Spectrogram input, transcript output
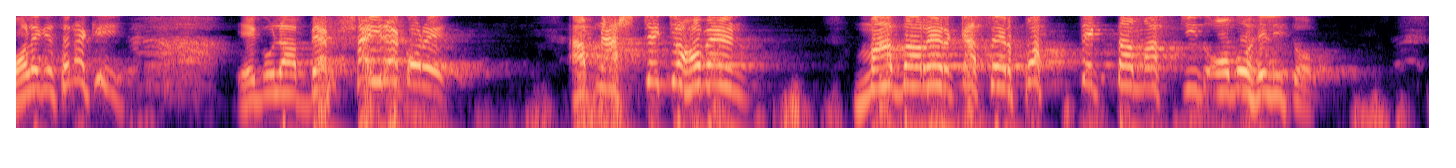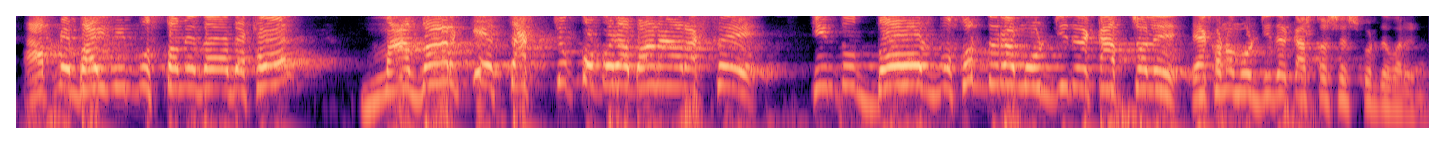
বলে গেছে নাকি? এগুলা ব্যবসায়ীরা করে। আপনি আশ্চর্য হবেন, মাজারের কাছের প্রত্যেকটা মসজিদ অবহেলিত। আপনি বাইজিদ বুস্তামে যায় দেখেন, মাজারকে চাকচুক্য করে বানায় রাখছে, কিন্তু দশ বছর ধরে মসজিদের কাজ চলে, এখনও মসজিদের কাজটা শেষ করতে পারেনি।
